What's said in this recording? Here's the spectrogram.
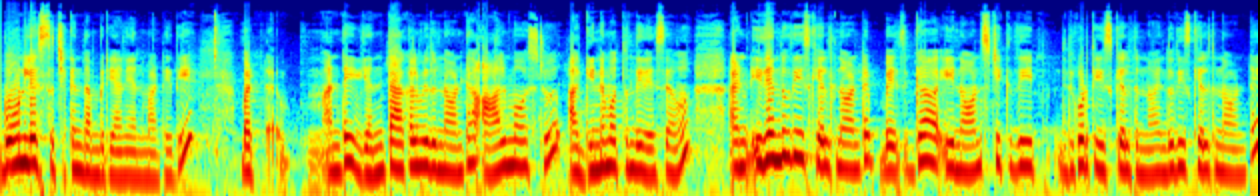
బోన్లెస్ చికెన్ దమ్ బిర్యానీ అనమాట ఇది. బట్ అంటే ఎంత ఆకలి మీద ఉన్నామంటే ఆల్మోస్ట్ ఆ గిన్నె మొత్తం తినేసాము. అండ్ ఇది ఎందుకు తీసుకెళ్తున్నాం అంటే బేసిక్గా ఈ నాన్ స్టిక్ది ఇది కూడా తీసుకెళ్తున్నాం ఎందుకు తీసుకెళ్తున్నాం అంటే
